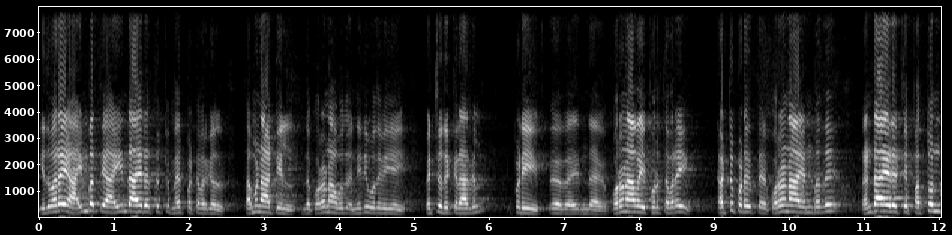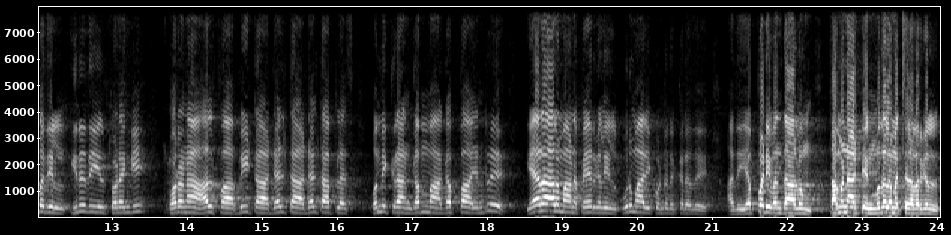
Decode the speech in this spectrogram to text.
இதுவரை ஐம்பத்தி ஐந்தாயிரத்திற்கும் மேற்பட்டவர்கள் தமிழ்நாட்டில் இந்த கொரோனா உத- நிதி உதவியை பெற்றிருக்கிறார்கள். இப்படி இந்த கொரோனாவை பொறுத்தவரை கட்டுப்படுத்த கொரோனா என்பது ரெண்டாயிரத்தி பத்தொன்பதில் இறுதியில் தொடங்கி corona alpha beta delta delta plus Omicron gamma kappa என்று ஏராளமான பெயர்களில் உருமாறிக் கொண்டிருக்கிறது. அது எப்படி வந்தாலும் தமிழ்நாட்டின் முதலமைச்சர் அவர்கள்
